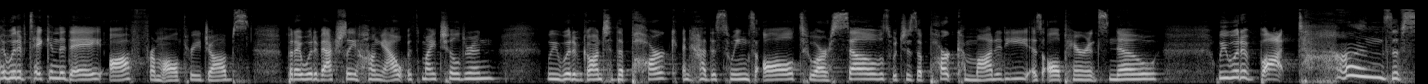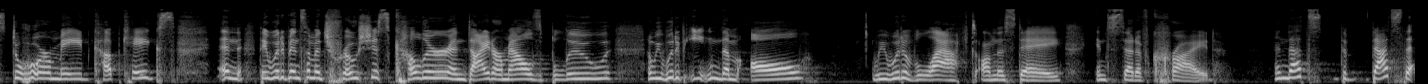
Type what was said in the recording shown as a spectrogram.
I would have taken the day off from all three jobs, but I would have actually hung out with my children. We would have gone to the park and had the swings all to ourselves, which is a park commodity, as all parents know. We would have bought tons of store made cupcakes, and they would have been some atrocious color and dyed our mouths blue, and we would have eaten them all. We would have laughed on this day instead of cried. And that's the, that's the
